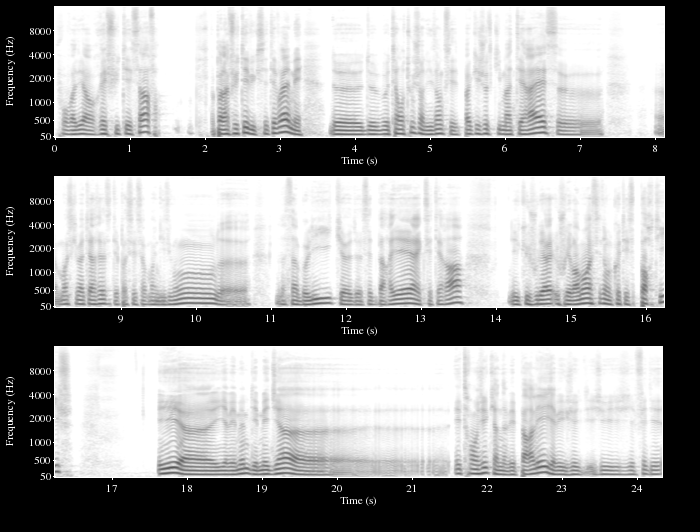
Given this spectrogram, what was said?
pour, on va dire, réfuter ça. Enfin, je peux pas réfuter vu que c'était vrai, mais de, de botter en touche en disant que c'est pas quelque chose qui m'intéresse. Euh, euh, moi, ce qui m'intéressait, c'était passer sur moins de 10 secondes, euh, la symbolique de cette barrière, etc. Et que je voulais, je voulais vraiment rester dans le côté sportif. Et il y avait même des médias étrangers qui en avaient parlé. J'ai, fait des,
